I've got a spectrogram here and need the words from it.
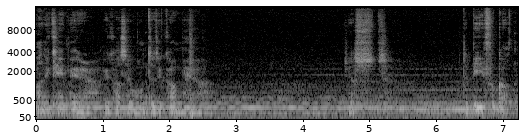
Many came here because they wanted to come here just to be forgotten.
